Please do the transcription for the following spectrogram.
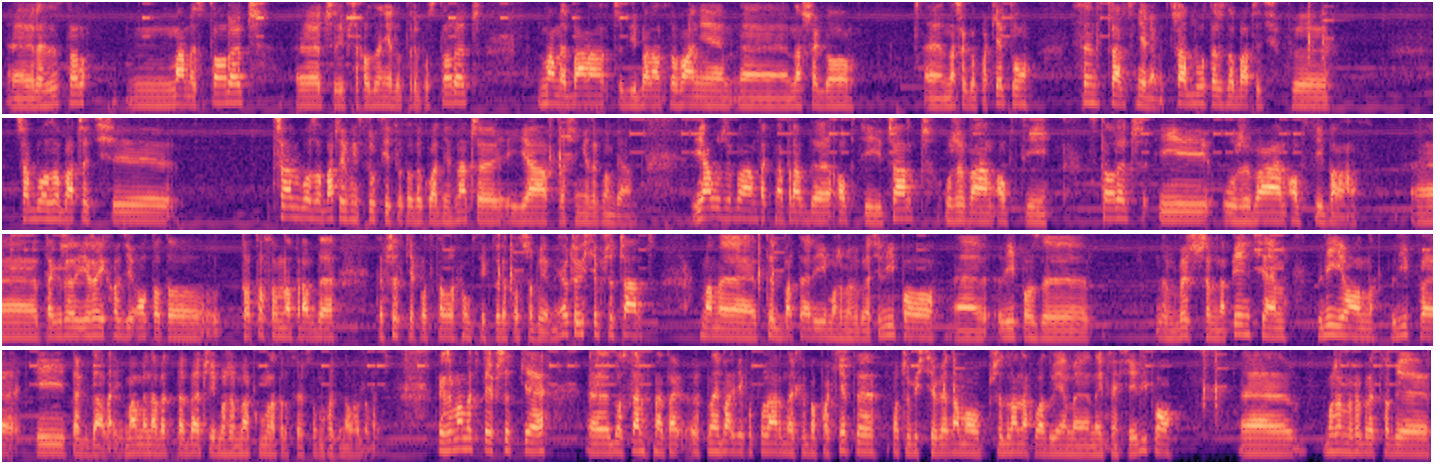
rezystor. Mm, Mamy storage, czyli przechodzenie do trybu storage. Mamy balance, czyli balansowanie e, naszego, e, naszego pakietu. Synth charge, nie wiem, trzeba było też zobaczyć w... Trzeba było zobaczyć yy, trzeba było zobaczyć w instrukcji, co to dokładnie znaczy. Ja w to się nie zagłębiałem. Ja używałem tak naprawdę opcji Charge, używałem opcji Storage i używałem opcji Balance. E, także jeżeli chodzi o to, to, to, to są naprawdę te wszystkie podstawowe funkcje, które potrzebujemy. I oczywiście przy Charge mamy typ baterii, możemy wybrać LiPo, e, LiPo z wyższym napięciem, Lion, Life i tak dalej. Mamy nawet PB, czyli możemy akumulator sobie w samochodzie naładować. Także mamy tutaj wszystkie e, dostępne, tak, najbardziej popularne chyba pakiety. Oczywiście wiadomo, przy dronach ładujemy najczęściej LiPo. E, możemy wybrać sobie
